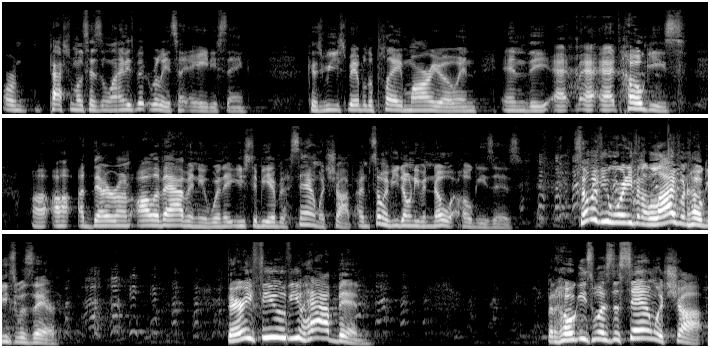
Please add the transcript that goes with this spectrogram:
Or Pastor Mo says the 90s, but really it's an 80s thing. Because we used to be able to play Mario in, in the, at, at, at Hoagie's uh, uh, there on Olive Avenue when it used to be a sandwich shop. And some of you don't even know what Hoagie's is. Some of you weren't even alive when Hoagie's was there. Very few of you have been. But Hoagie's was the sandwich shop.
